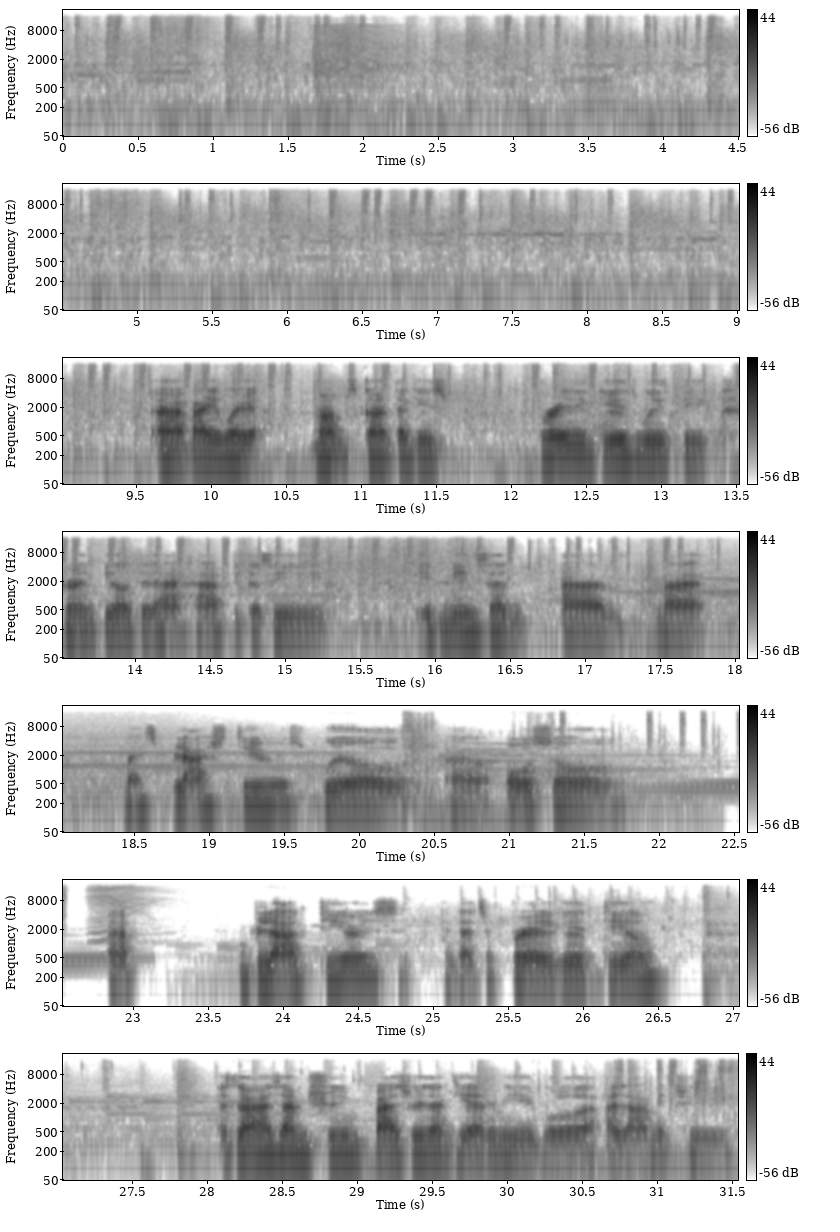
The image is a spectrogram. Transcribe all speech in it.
Uh, by the way, Mom's contact is pretty good with the current build that I have because it it means that um, my my splash tears will uh, also uh, block tears and that's a pretty good deal. As long as I'm shooting faster than the enemy it will allow me to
